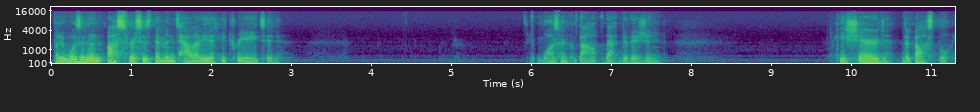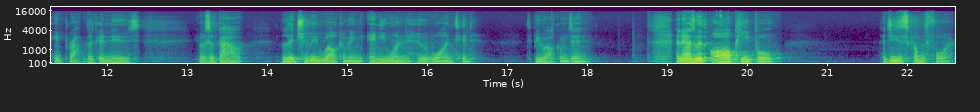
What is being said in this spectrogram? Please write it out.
But it wasn't an us versus them mentality that he created. It wasn't about that division. He shared the gospel, he brought the good news. It was about literally welcoming anyone who wanted to be welcomed in. And as with all people that Jesus comes for,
